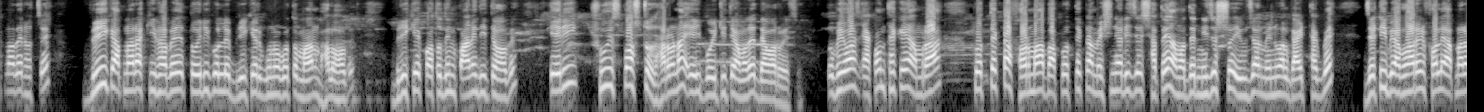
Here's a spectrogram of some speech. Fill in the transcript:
আপনাদের হচ্ছে ব্রিক আপনারা কীভাবে তৈরি করলে ব্রিকের গুণগত মান ভালো হবে, ব্রিকে কতদিন পানি দিতে হবে, এরই সুস্পষ্ট ধারণা এই বইটিতে আমাদের দেওয়া রয়েছে। তো ভিওয়াস এখন থেকে আমরা প্রত্যেকটা ফর্মা বা প্রত্যেকটা মেশিনারিজের সাথে আমাদের নিজস্ব ইউজার ম্যানুয়াল গাইড থাকবে, যেটি ব্যবহারের ফলে আপনারা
